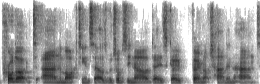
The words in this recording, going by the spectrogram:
product and the marketing and sales which obviously nowadays go very much hand in hand.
